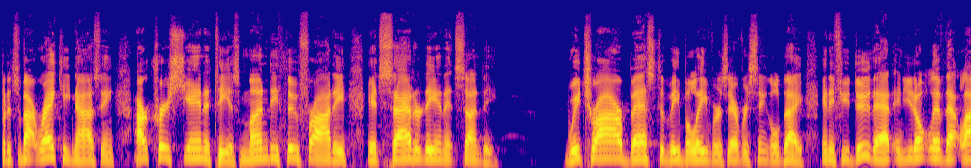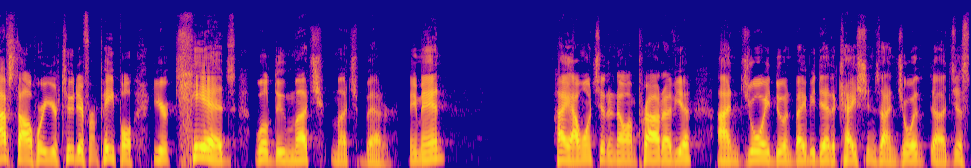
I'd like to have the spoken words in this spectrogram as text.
but it's about recognizing our Christianity is Monday through Friday, it's Saturday, and it's Sunday. We try our best to be believers every single day. And if you do that and you don't live that lifestyle where you're two different people, your kids will do much, much better. Amen? Hey, I want you to know I'm proud of you. I enjoy doing baby dedications. I enjoy uh, just,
